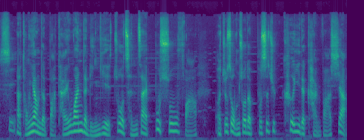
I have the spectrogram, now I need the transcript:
是，那同样的，把台湾的林业做成在不疏伐，呃，就是我们说的，不是去刻意的砍伐下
